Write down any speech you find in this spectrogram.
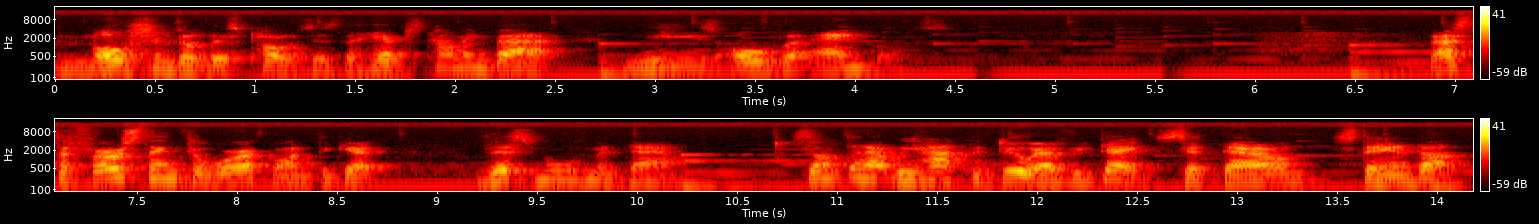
motions of this pose is the hips coming back, knees over ankles. That's the first thing to work on to get this movement down. Something that we have to do every day. Sit down, stand up.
